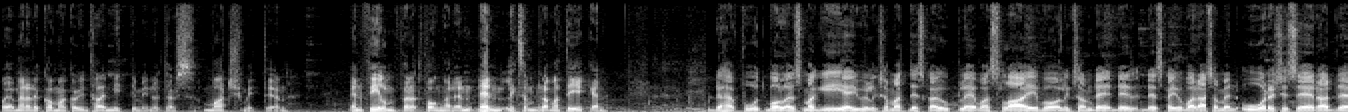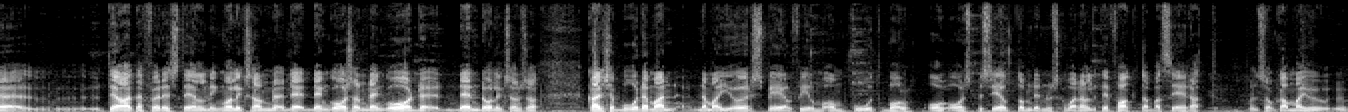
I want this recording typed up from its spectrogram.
Och jag menar, det kan, man kan ju inte ha en 90 minuters match mitt i en, en film för att fånga den, den liksom dramatiken. Det här fotbollens magi är ju liksom att det ska upplevas live och liksom det, det, det ska ju vara som en oregisserad eh, teaterföreställning och liksom det, den går som den går, den då liksom så kanske borde man, när man gör spelfilm om fotboll, och, och, speciellt om det nu ska vara lite faktabaserat, så kan man ju eh,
